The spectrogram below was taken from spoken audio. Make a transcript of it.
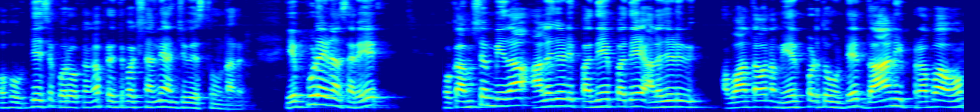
ఓహో ఉద్దేశపూర్వకంగా ప్రతిపక్షాన్ని అంచివేస్తూ ఉన్నారని ఎప్పుడైనా సరే ఒక అంశం మీద అలజడి పదే పదే అలజడి వాతావరణం ఏర్పడుతూ ఉంటే దాని ప్రభావం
